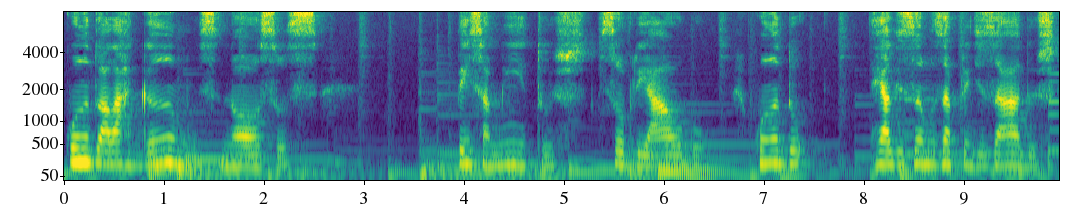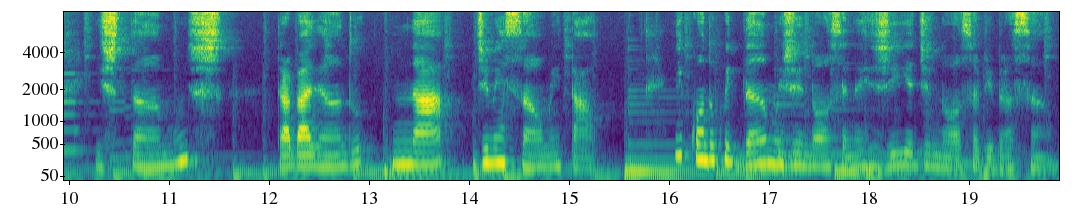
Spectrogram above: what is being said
quando alargamos nossos pensamentos sobre algo, quando realizamos aprendizados, estamos trabalhando na dimensão mental. E quando cuidamos de nossa energia, de nossa vibração,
